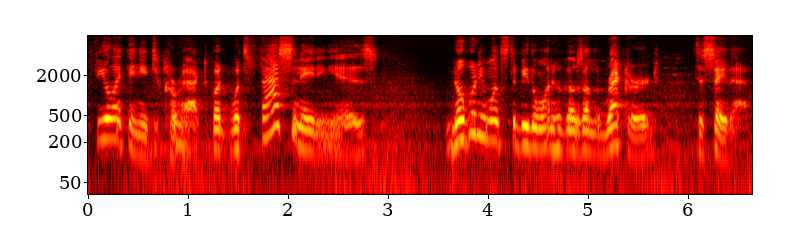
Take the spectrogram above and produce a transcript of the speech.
feel like they need to correct. But what's fascinating is nobody wants to be the one who goes on the record to say that.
